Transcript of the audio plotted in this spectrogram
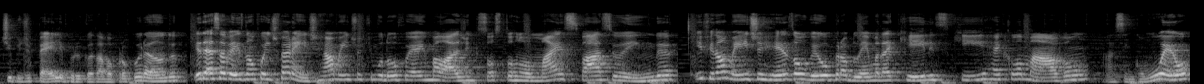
tipo de pele, por o que eu tava procurando. E dessa vez não foi diferente. Realmente o que mudou foi a embalagem, que só se tornou mais fácil ainda. E finalmente resolveu o problema daqueles que reclamavam, assim como eu,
